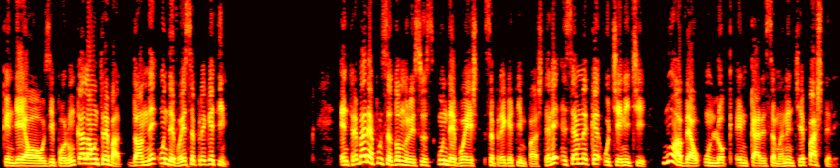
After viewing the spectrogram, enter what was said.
Când ei au auzit porunca, l-au întrebat, Doamne, unde voie să pregătim? Întrebarea pusă Domnului Isus, unde voiești să pregătim Paștele, înseamnă că ucenicii nu aveau un loc în care să mănânce Paștele.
